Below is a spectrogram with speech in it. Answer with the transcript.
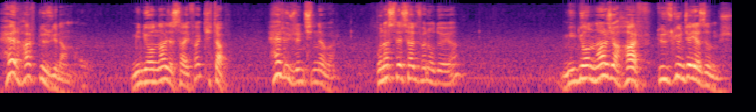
Her harf düzgün ama. Milyonlarca sayfa kitap. Her hücrenin içinde var. Bu nasıl tesadüfen oluyor ya? Milyonlarca harf düzgünce yazılmış.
